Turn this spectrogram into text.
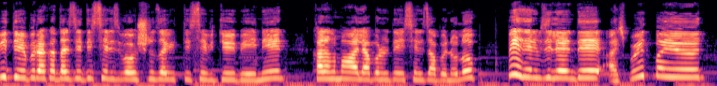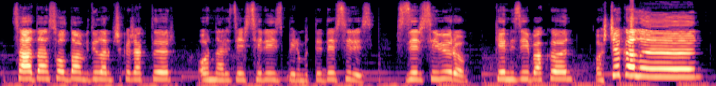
Videoyu buraya kadar izlediyseniz ve hoşunuza gittiyse videoyu beğenin. Kanalıma hala abone değilseniz abone olup bildirim zillerini de açmayı unutmayın. Sağdan soldan videolarım çıkacaktır. Onları izlerseniz beni mutlu edersiniz. Sizleri seviyorum. Kendinize iyi bakın. Hoşçakalın.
